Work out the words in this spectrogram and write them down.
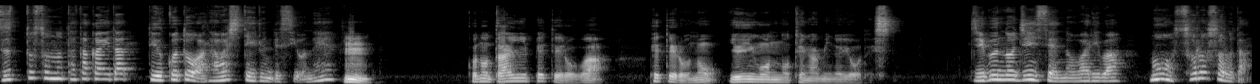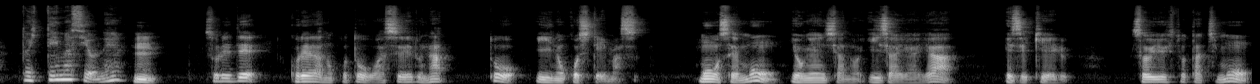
ずっとその戦いだっていうことを表しているんですよね。うん。この第二ペテロはペテロの遺言の手紙のようです。自分の人生の終わりはもうそろそろだと言っていますよね。うん。それでこれらのことを忘れるなと言い残しています。モーセも預言者のイザヤやエゼキエル、そういう人たちも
